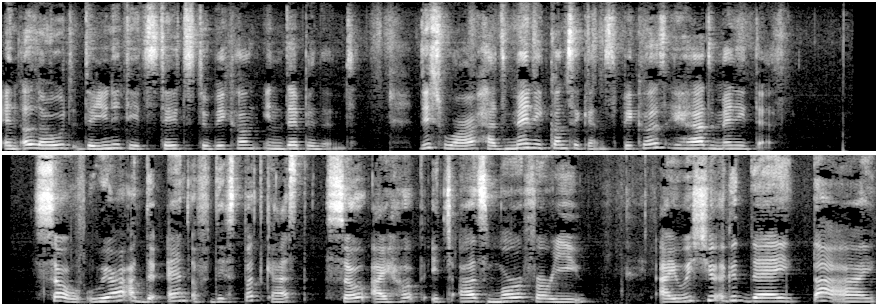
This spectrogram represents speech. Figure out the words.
and allowed the United States to become independent. This war had many consequences because he had many deaths. So, we are at the end of this podcast, so I hope it has more for you. I wish you a good day. Bye.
